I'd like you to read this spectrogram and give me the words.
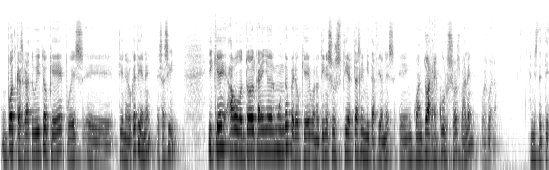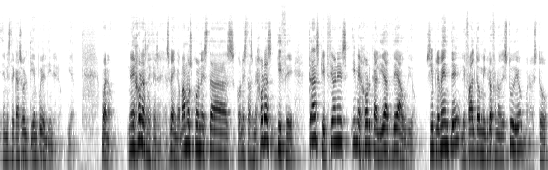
un podcast podcast gratuito que pues eh, tiene lo que tiene, es así, y que hago con todo el cariño del mundo, pero que bueno, tiene sus ciertas limitaciones en cuanto a recursos, ¿vale? Pues bueno, en este, en este caso el tiempo y el dinero. Bien. Bueno, mejoras necesarias. Venga, vamos con estas, con estas mejoras. Dice transcripciones y mejor calidad de audio. Simplemente le falta un micrófono de estudio. Bueno, esto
